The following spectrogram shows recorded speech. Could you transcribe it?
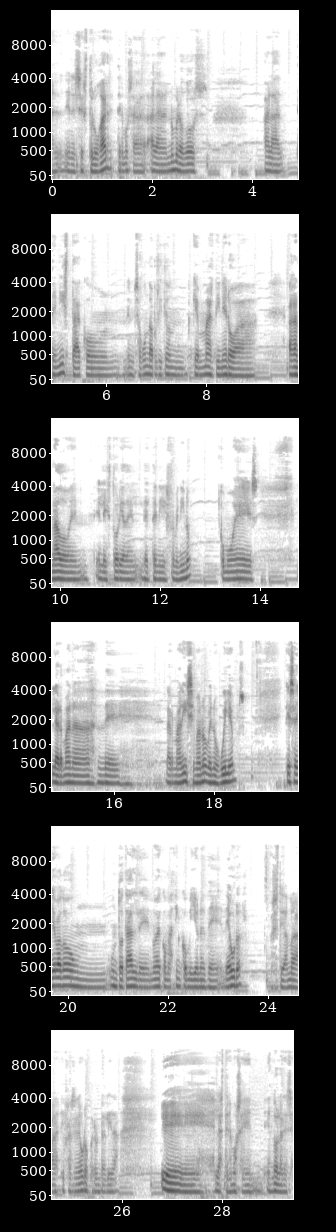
en el sexto lugar. Tenemos a, a la número 2, a la tenista con en segunda posición que más dinero ha, ha ganado en, en, la historia del, tenis femenino, como es la hermana de la hermanísima, ¿no? Venus Williams, que se ha llevado un, un total de 9,5 millones de, euros. Os estoy dando las cifras en euros, pero en realidad eh, las tenemos en, en dólares.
